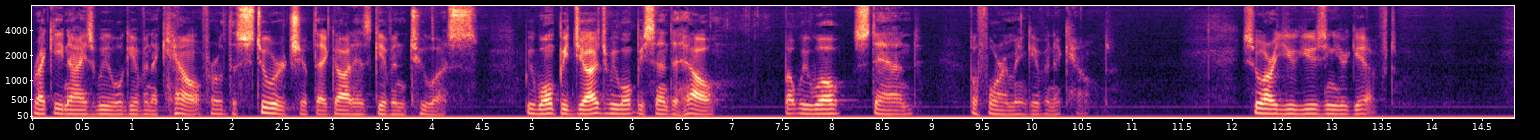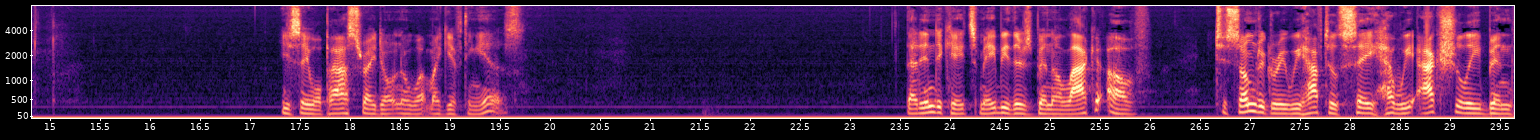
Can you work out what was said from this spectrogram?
recognize we will give an account for the stewardship that God has given to us. We won't be judged, we won't be sent to hell, but we will stand before Him and give an account. So, are you using your gift? You say, Well, Pastor, I don't know what my gifting is. That indicates maybe there's been a lack of to some degree, we have to say, have we actually been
